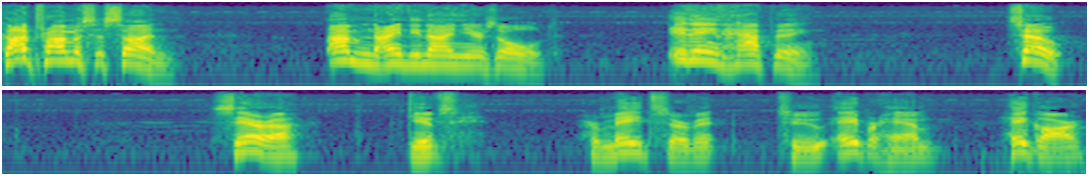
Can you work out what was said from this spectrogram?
God promised a son. I'm 99 years old. It ain't happening. So, Sarah gives her maidservant to Abraham, Hagar,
